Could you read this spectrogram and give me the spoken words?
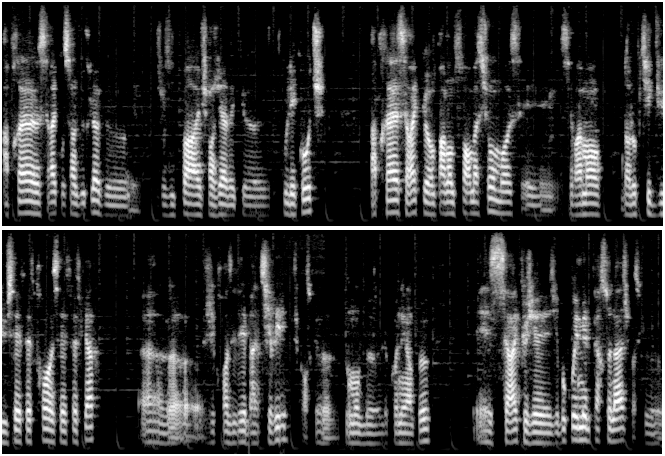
Après, c'est vrai qu'au sein du club, j'hésite pas à échanger avec tous les coachs. Après, c'est vrai qu'en parlant de formation, moi, c'est vraiment dans l'optique du CFF3 et CFF4. Euh, j'ai croisé bah, Thierry, je pense que tout le monde le, connaît un peu. Et c'est vrai que j'ai j'ai beaucoup aimé le personnage parce que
